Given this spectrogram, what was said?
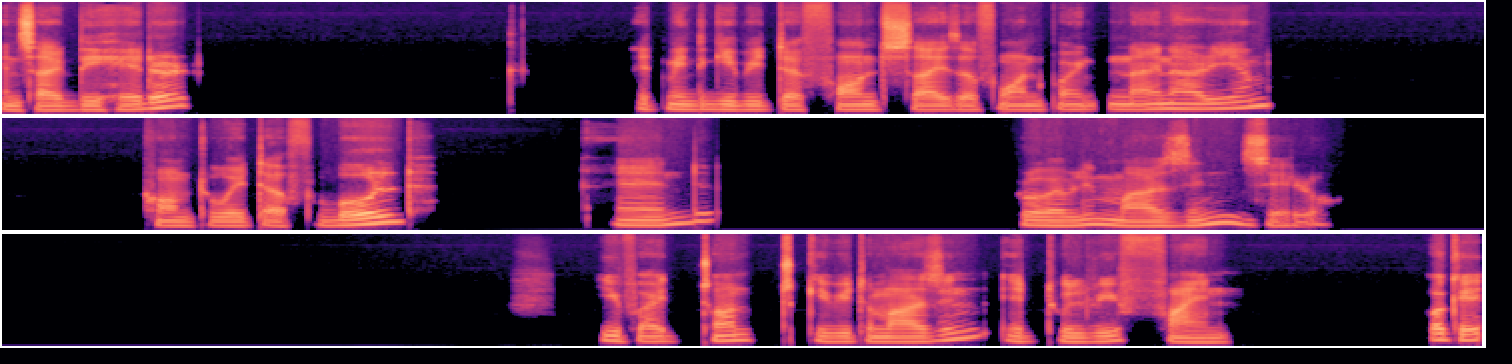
inside the header. Let me give it a font size of 1.9 rem font weight of bold and probably margin 0 if I don't give it a margin it will be fine. Okay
